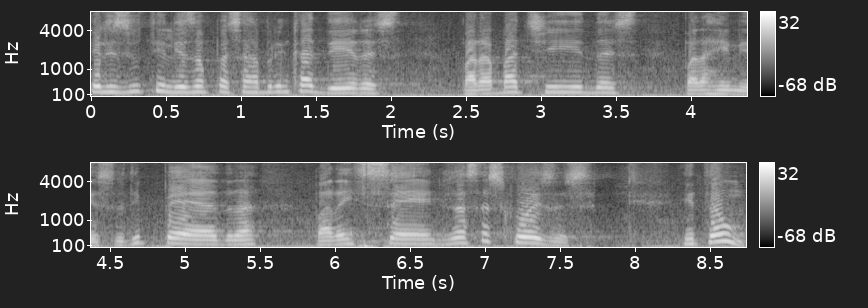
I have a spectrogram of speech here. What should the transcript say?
eles utilizam para essas brincadeiras, para batidas, para arremesso de pedra, para incêndios, essas coisas. Então,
